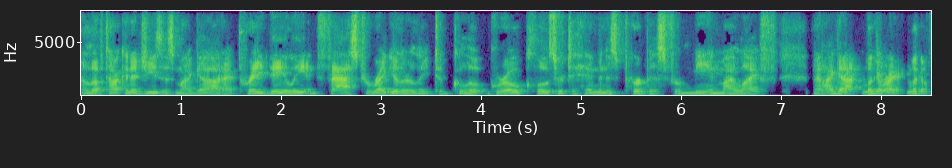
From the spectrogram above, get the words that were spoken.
I love talking to Jesus, my God. I pray daily and fast regularly to grow closer to him and his purpose for me and my life. Man, I got, look at right, look at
